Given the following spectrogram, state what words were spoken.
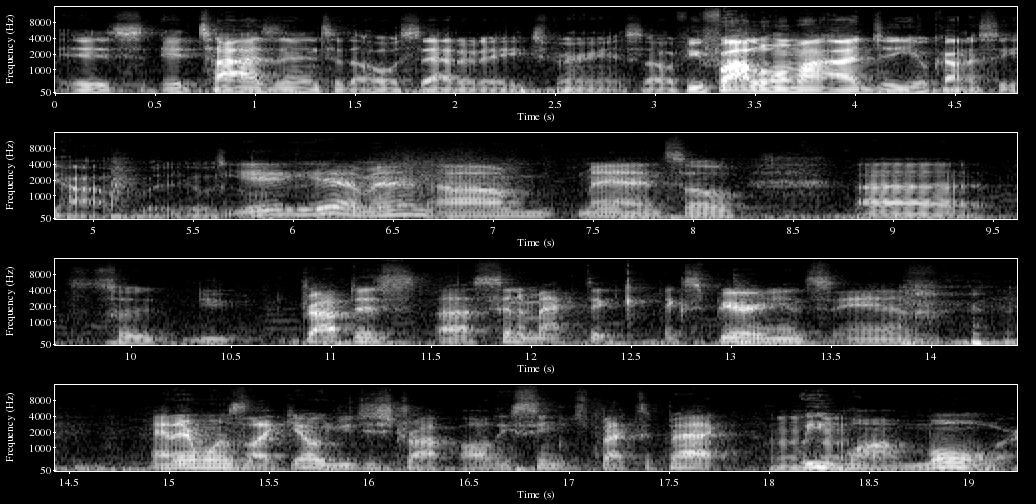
it's it ties into the whole Saturday experience. So if you follow on my IG, you'll kind of see how. But it was cool. Yeah, yeah, man. Um, man. So, uh, so you drop this uh, cinematic experience, and and everyone's like, "Yo, you just dropped all these singles back to back. We Uh-huh. want more."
